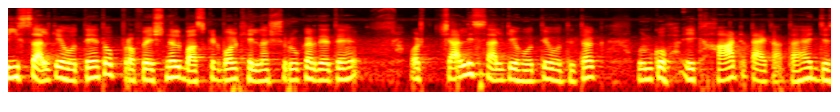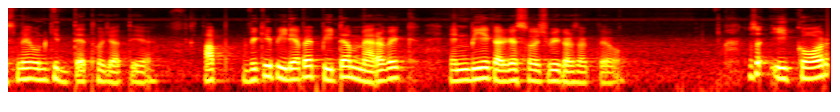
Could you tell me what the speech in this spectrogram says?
30 साल के होते हैं तो प्रोफेशनल बास्केटबॉल खेलना शुरू कर देते हैं और 40 साल के होते होते तक उनको एक हार्ट अटैक आता है जिसमें उनकी डेथ हो जाती है। आप विकीपीडिया पे पीटर मैराविक एनबीए करके सर्च भी कर सकते हो। तो दोस्तों, एक और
